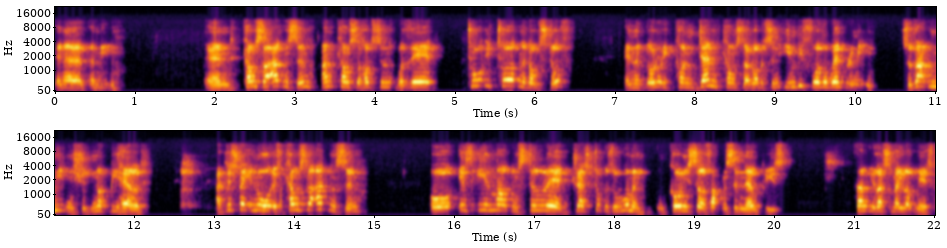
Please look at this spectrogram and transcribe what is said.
in a, a meeting. And Councillor Atkinson and Councillor Hobson were there totally talking about stuff and they've already condemned Councillor Robertson even before the Winter meeting. So that meeting should not be held. I'd just like to know if Councillor Atkinson or is Iain Malcolm still there dressed up as a woman and calling himself up Atkinson now, please? Thank you. That's my lot, mate.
